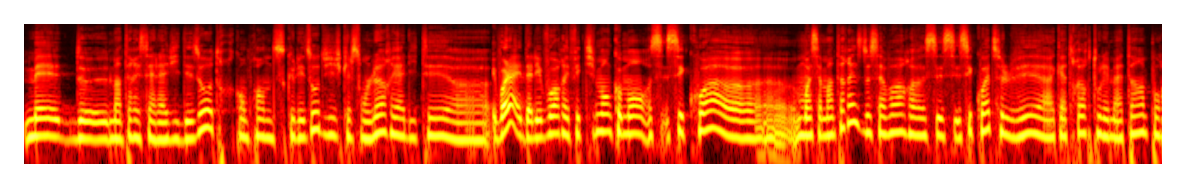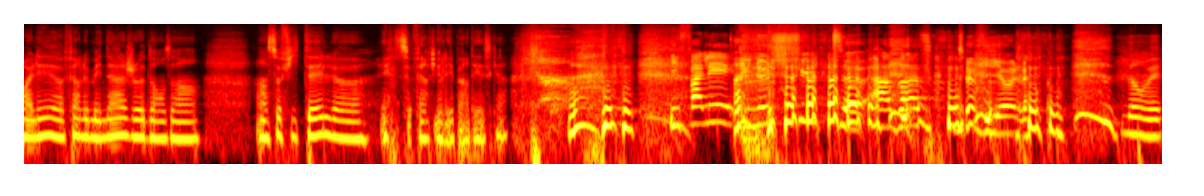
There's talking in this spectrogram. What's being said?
mais de m'intéresser à la vie des autres, comprendre ce que les autres vivent, quelles sont leurs réalités, euh, et voilà, et d'aller voir effectivement comment. C'est quoi euh, Moi, ça m'intéresse de savoir. euh, c'est quoi de se lever à 4 heures tous les matins pour aller euh, faire le ménage dans un un Sofitel euh, et de se faire violer par DSK. Il fallait une chute à base de viol. non mais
